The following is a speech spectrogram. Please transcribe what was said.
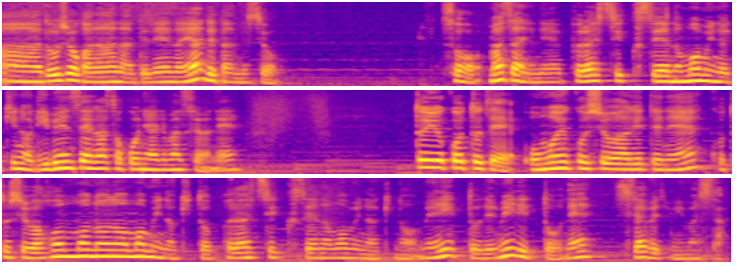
あどうしようかななんてね悩んでたんですよ。そうまさにねプラスチック製のもみの木の利便性がそこにありますよね。ということで重い腰を上げてね今年は本物のもみの木とプラスチック製のもみの木のメリットデメリットをね調べてみました。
